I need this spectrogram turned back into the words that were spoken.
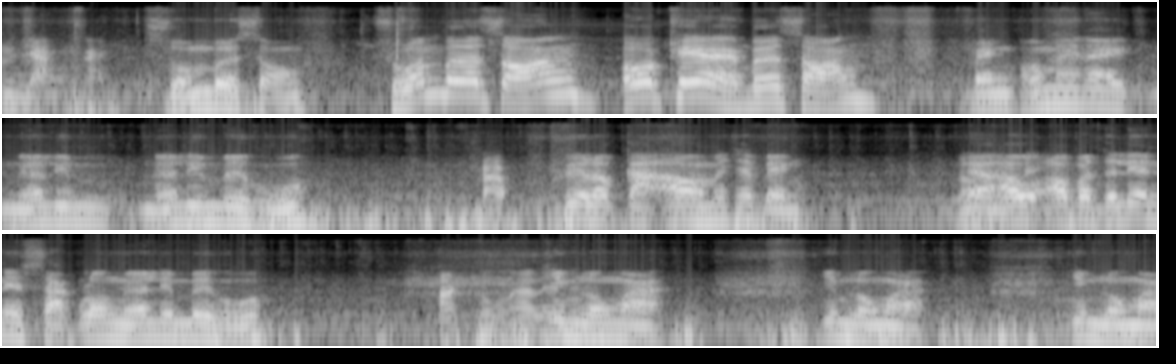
ำอย่างไรสวมเบอร์สองสวมเบอร์สองโอเคเบอร์สองแบ่งผมให้ได้เหนือริมเหนือริมใบหู ครับเพื่อเรากะเอาไม่ใช่แบ่ง แล้วเอาเอาแบตเตอรี่เนี่ยสักลงเหนือริมใบหูปักลงมาเลยจิ้มลงมา จิ้มลงมา จิ้มลงมา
